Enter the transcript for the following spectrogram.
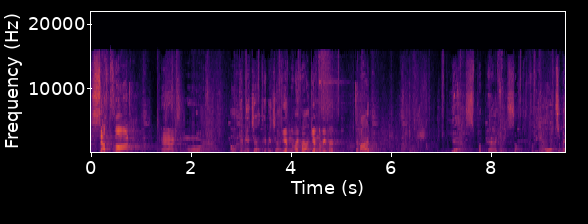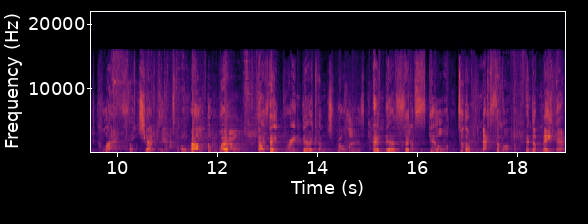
Sethlon, and more. Ooh, give me a chance. Give me a chance. Give him the reverb. Give him the reverb. Am I? Yes, prepare yourself for the ultimate class of champions from around the world as they bring their controllers and their set of skill to the maximum in the mayhem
